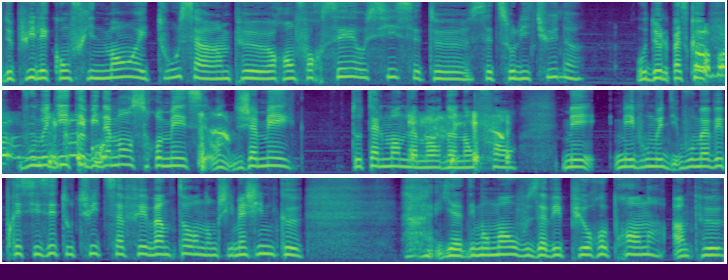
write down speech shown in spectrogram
depuis les confinements et tout, ça a un peu renforcé aussi cette euh, cette solitude? Au delà parce que Ah, bah, vous me dites évidemment on se remet on- jamais totalement de la mort d'un enfant, mais mais vous me vous m'avez précisé tout de suite ça fait 20 ans donc j'imagine que il y a des moments où vous avez pu reprendre un peu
